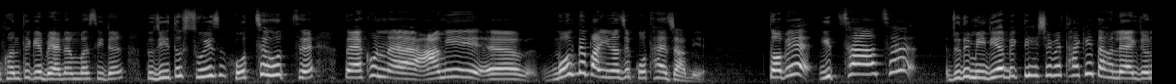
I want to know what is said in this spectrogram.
ওখান থেকে ব্র্যান্ড অ্যাম্বাসিডার তো যেহেতু সুইচ হচ্ছে হচ্ছে, তো এখন আমি বলতে পারি না যে কোথায় যাবে। তবে ইচ্ছা আছে যদি মিডিয়া ব্যক্তি হিসেবে থাকি তাহলে একজন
